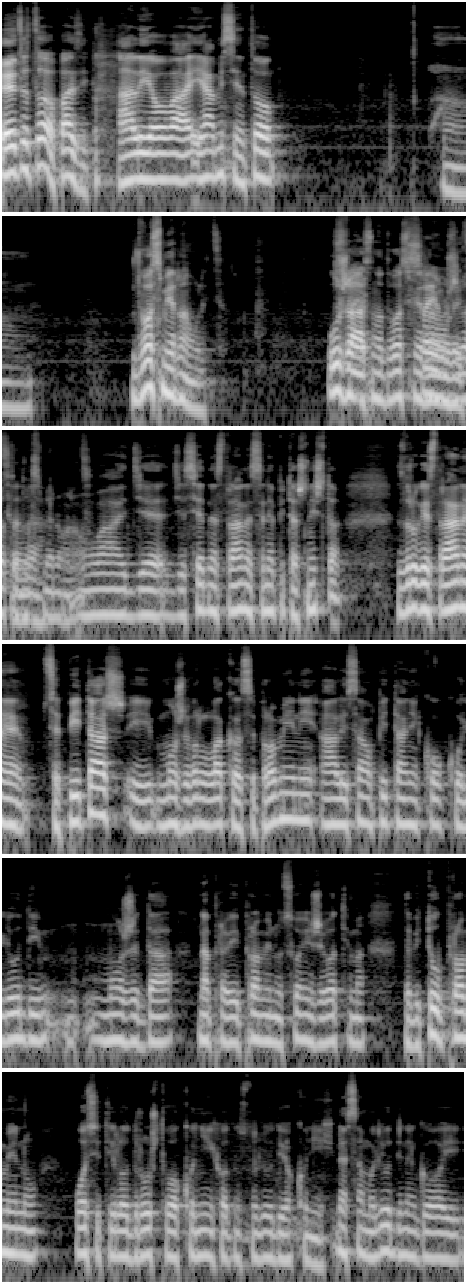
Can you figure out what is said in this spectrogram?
Eto to, pazi. Ali ovaj, ja mislim to um, dvosmjerna ulica. Užasno dvosmjerna sve je ulica. životu da. dvosmjerna ulica. Ovaj, gdje, gdje s jedne strane se ne pitaš ništa, s druge strane se pitaš i može vrlo lako da se promijeni, ali samo pitanje koliko ljudi može da napravi promjenu u svojim životima, da bi tu promjenu osjetilo društvo oko njih, odnosno ljudi oko njih. Ne samo ljudi, nego i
